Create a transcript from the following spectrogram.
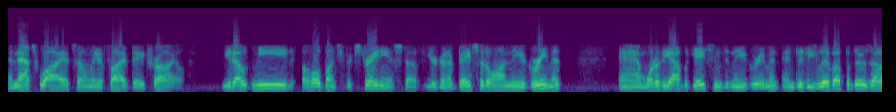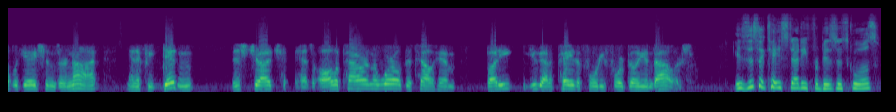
And that's why it's only a five day trial. You don't need a whole bunch of extraneous stuff. You're going to base it on the agreement and what are the obligations in the agreement and did he live up to those obligations or not? And if he didn't, this judge has all the power in the world to tell him, buddy, you got to pay the $44 billion. Is this a case study for business schools?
